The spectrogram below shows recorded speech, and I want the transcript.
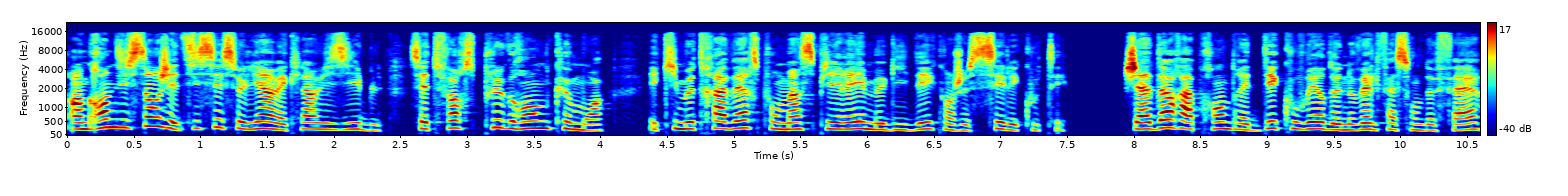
En grandissant, j'ai tissé ce lien avec l'invisible, cette force plus grande que moi, et qui me traverse pour m'inspirer et me guider quand je sais l'écouter. J'adore apprendre et découvrir de nouvelles façons de faire,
